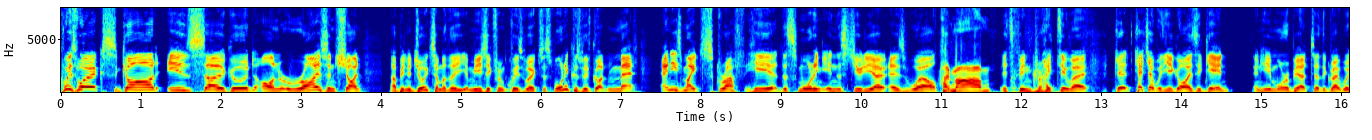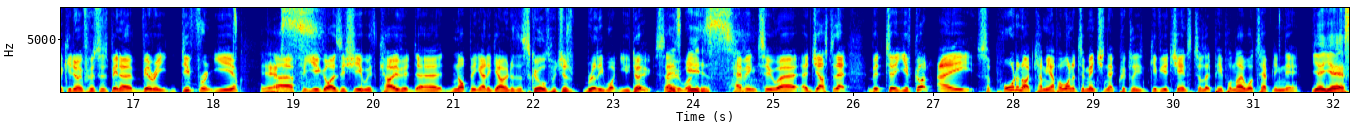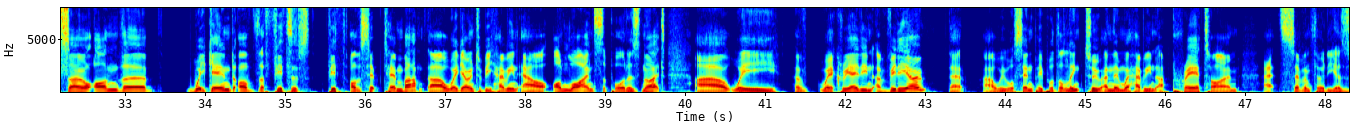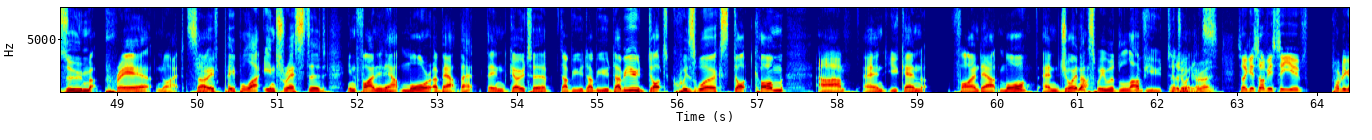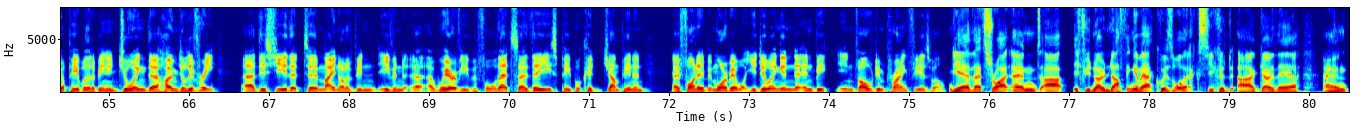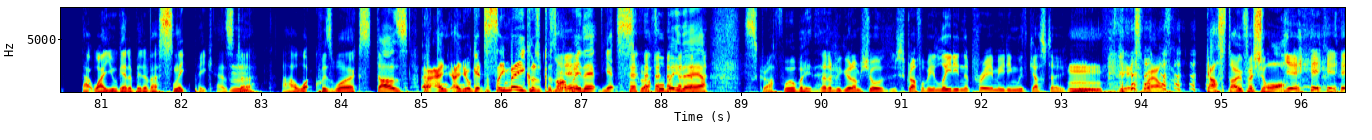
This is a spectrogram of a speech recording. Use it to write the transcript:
Quizworx. God is so good on Rise and Shine. I've been enjoying some of the music from Quizworx this morning because we've got Matt and his mate Scruff here this morning in the studio as well. Hey, Mom. It's been great to uh, get catch up with you guys again and hear more about uh, the great work you're doing because it's been a very different year Yes. uh, for you guys this year with COVID, uh, not being able to go into the schools, which is really what you do. So It uh, is. having to uh, adjust to that. But uh, you've got a supporter night coming up. I wanted to mention that quickly, give you a chance to let people know what's happening there. Yeah, yeah. So on the weekend of the 5th of 5th of September, uh, we're going to be having our online supporters night. Uh, we have we're creating a video that uh, we will send people the link to, and then we're having a prayer time at 7.30, a Zoom prayer night. So if people are interested in finding out more about that, then go to www.quizworx.com um, and you can find out more and join us. We would love you to That'd join us. So I guess obviously you've probably got people that have been enjoying the home delivery uh, this year that uh, may not have been even uh, aware of you before that. So these people could jump in and you know, find out a bit more about what you're doing and and be involved in praying for you as well. Yeah, that's right. And uh, if you know nothing about Quizworx, you could uh, go there, and that way you'll get a bit of a sneak peek as to uh, what Quizworx does, and, and you'll get to see me because I'll be there. Yes, Scruff will be there. Scruff will be there. That'll be good. I'm sure Scruff will be leading the prayer meeting with gusto. Mm, yes, well, gusto for sure. Yeah,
